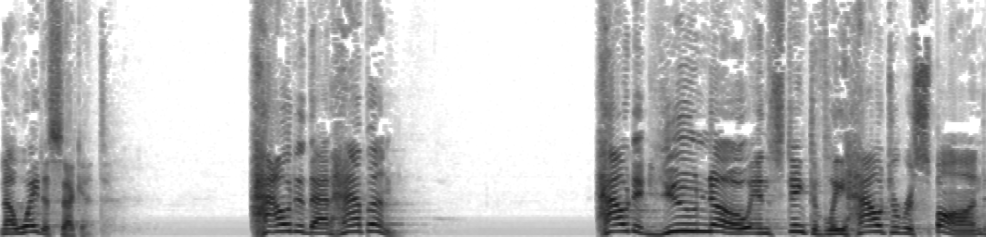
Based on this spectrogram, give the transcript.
Now, wait a second. How did that happen? How did you know instinctively how to respond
